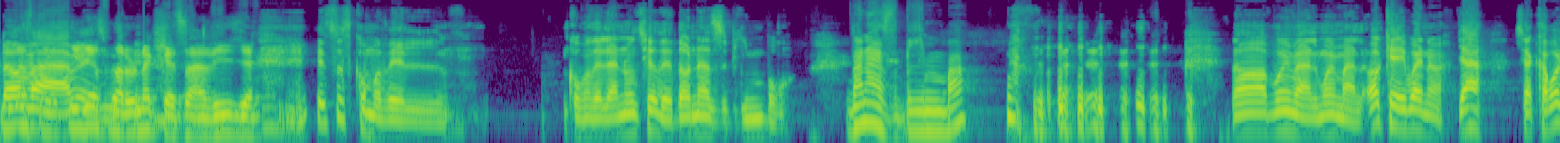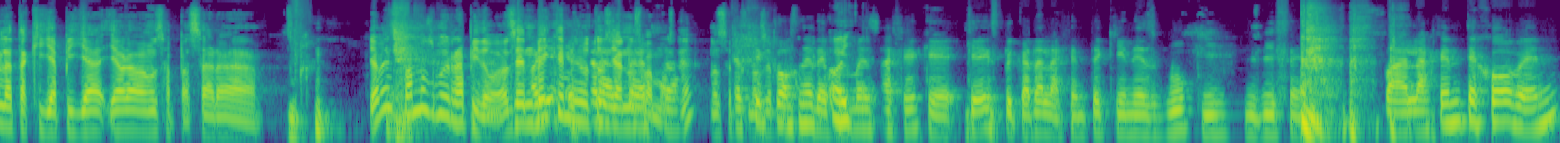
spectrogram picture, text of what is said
No mames. para una quesadilla. Eso es como del como del anuncio de Donas Bimbo. Donas bimba. No, muy mal, muy mal. Ok, bueno, ya se acabó la taquilla pilla y ahora vamos a pasar a. Ya ves, vamos muy rápido. O sea, en Oye, 20 minutos espera, ya nos espera, vamos, espera. ¿eh? No Es no que Cosne dejó Oye. un mensaje que quiere explicar a la gente quién es Wookie. Y dice, para la gente joven,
